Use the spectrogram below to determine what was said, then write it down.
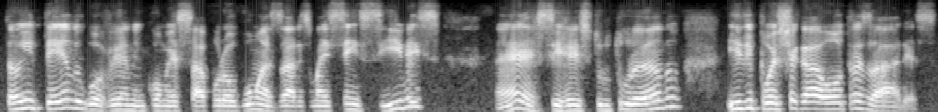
Então, entendo o governo em começar por algumas áreas mais sensíveis, né, se reestruturando, e depois chegar a outras áreas.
